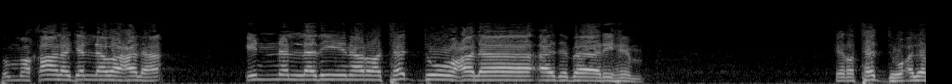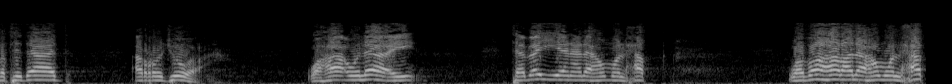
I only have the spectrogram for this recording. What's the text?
ثم قال جل وعلا إن الذين ارتدوا على أدبارهم ارتدوا الارتداد الرجوع وهؤلاء تبين لهم الحق وظهر لهم الحق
